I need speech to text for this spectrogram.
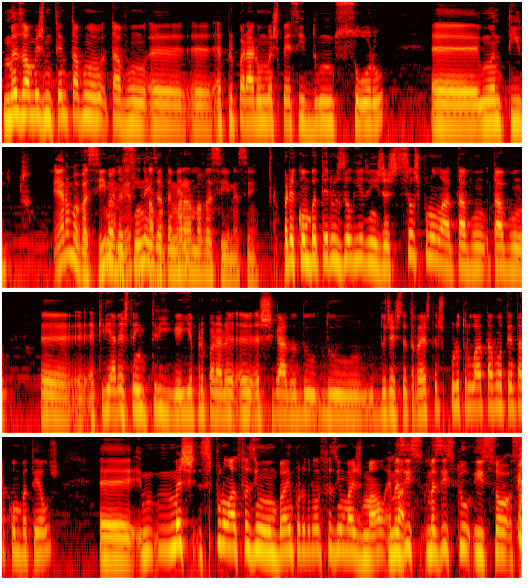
mas ao mesmo tempo estavam, a- estavam a, a- a preparar uma espécie de um soro, eh, um antídoto Era uma vacina, Uma mesmo, vacina, estavam a exatamente. preparar uma vacina, sim. para combater os alienígenas. Se eles, por um lado, estavam, estavam a criar esta intriga e a preparar a, a- a chegada do- do- dos extraterrestres, por outro lado, estavam a tentar combatê-los. eh, mas se por um lado faziam um bem, por outro lado faziam mais mal. Epá, Mas isso, mas isso tu isso só, só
